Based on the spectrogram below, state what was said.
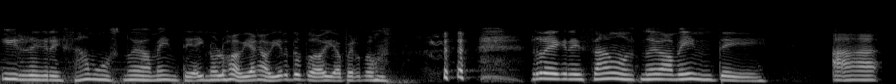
Y regresamos nuevamente, y no los habían abierto todavía, perdón. regresamos nuevamente a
